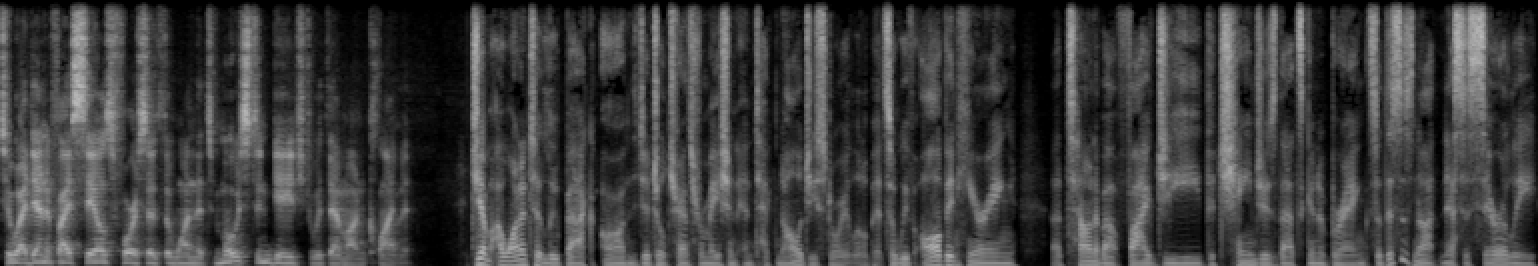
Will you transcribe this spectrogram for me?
to identify salesforce as the one that's most engaged with them on climate. Jim i wanted to loop back on the digital transformation and technology story a little bit. So we've all been hearing a ton about 5g the changes that's going to bring. So this is not necessarily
